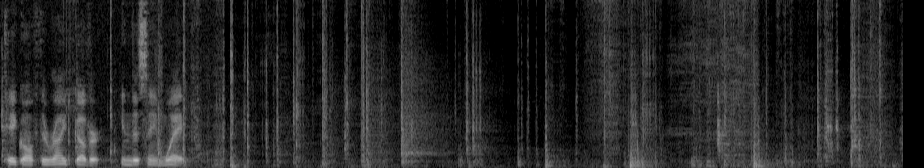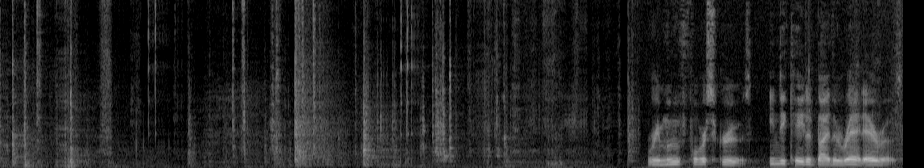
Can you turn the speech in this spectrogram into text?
Take off the right cover in the same way. Remove four screws, indicated by the red arrows.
